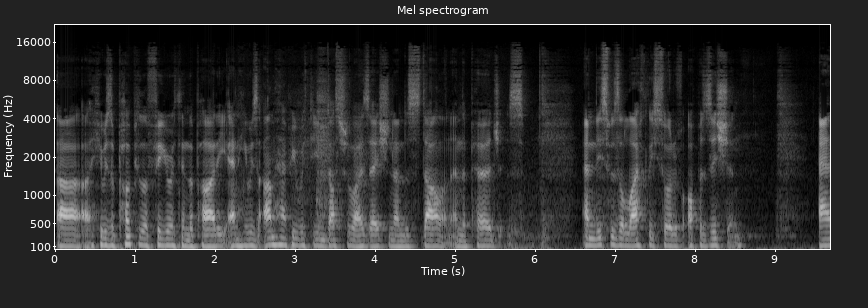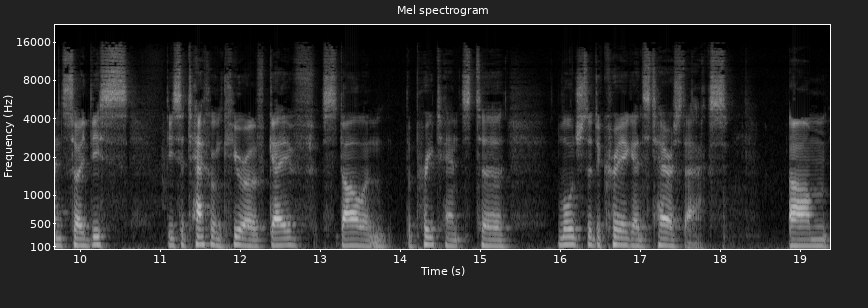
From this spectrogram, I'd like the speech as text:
uh, he was a popular figure within the party, and he was unhappy with the industrialization under Stalin and the purges, and this was a likely sort of opposition, and so this this attack on Kirov gave Stalin the pretense to launch the decree against terrorist acts, um,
